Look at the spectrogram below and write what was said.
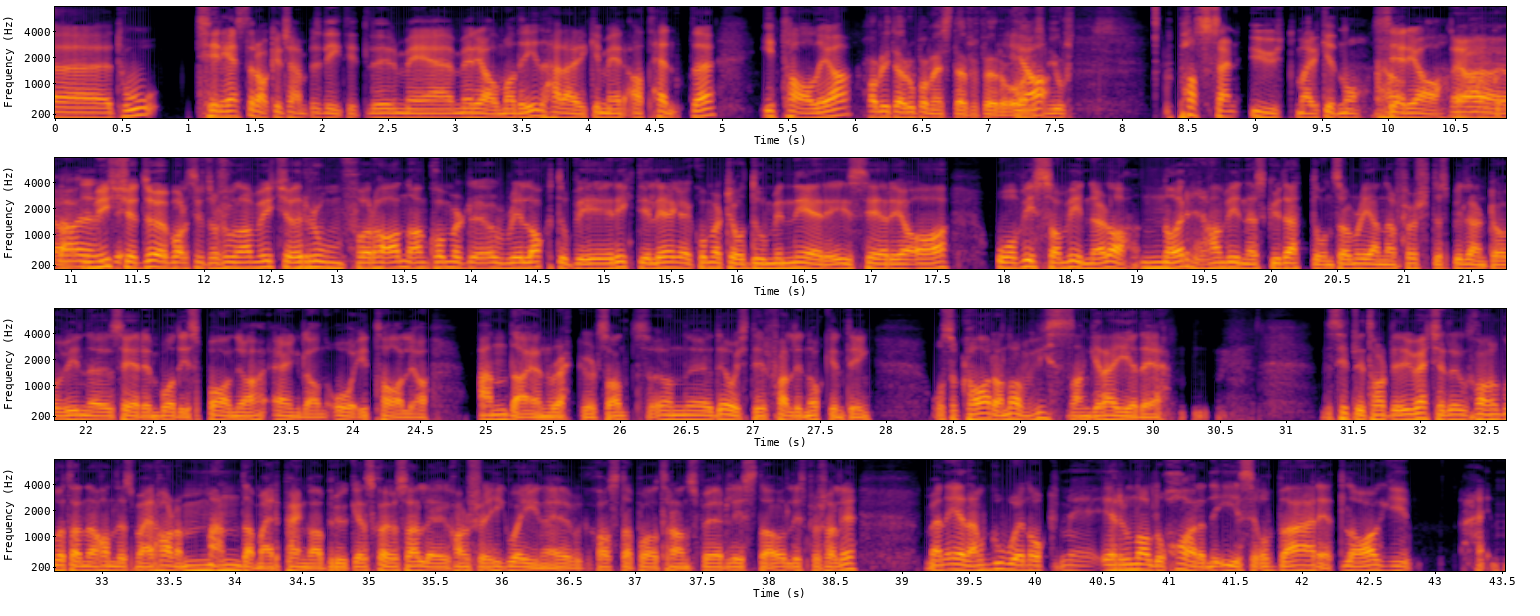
Uh, to, tre strake Champions League-titler med, med Real Madrid. Her er det ikke mer at hente. Italia Har blitt europamester fra før og Ja. liksom gjort passer han utmerket nå, Serie A. Ja, ja, ja. Mye dødballsituasjoner, mye rom for han. Han kommer til å bli lagt opp i riktig lege, kommer til å dominere i Serie A. Og hvis han vinner, da, når han vinner Scudettoen, så blir han den første spilleren til å vinne serien både i Spania, England og Italia. Enda en record, sant. Eh, Det er jo ikke tilfeldig noen ting. Og så klarer han da, hvis han greier det det sitter litt hardt. Jeg vet ikke, Det kan godt hende det handles mer. Har de enda mer penger å bruke? Jeg skal jo selge kanskje Higuain er kasta på transferlista og litt forskjellig. Men er de gode nok med Ronaldo har han det i seg å bære et lag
